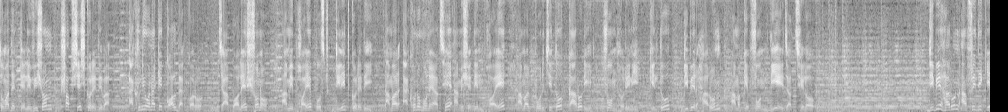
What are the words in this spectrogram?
তোমাদের টেলিভিশন সব শেষ করে দিবা। এখনই ওনাকে কল ব্যাক করো। যা বলে শোনো, আমি ভয়ে পোস্ট ডিলিট করে দিই। আমার এখনও মনে আছে আমি সেদিন ভয়ে আমার পরিচিত কারোরই ফোন ধরিনি। কিন্তু ডিবির হারুন আমাকে ফোন দিয়েই যাচ্ছিল। ডিবি হারুন আফ্রিদিকে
